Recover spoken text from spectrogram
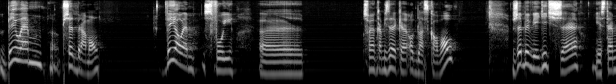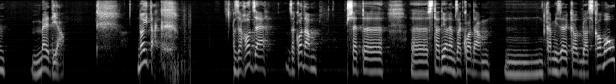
Byłem przed bramą, wyjąłem swój swoją kamizelkę odblaskową, żeby wiedzieć, że jestem media. No i tak, zachodzę, zakładam przed e, e, stadionem, zakładam mm, kamizelkę odblaskową,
